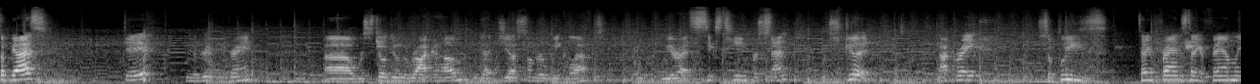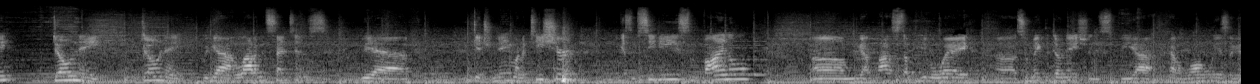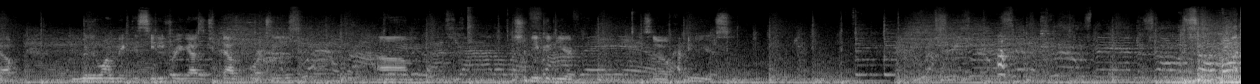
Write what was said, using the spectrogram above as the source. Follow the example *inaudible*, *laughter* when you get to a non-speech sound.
What's up, guys? Dave from the Grape and Grain. Uh, we're still doing the RocketHub. We got just under a week left. We are at 16%, which is good. Not great. So please, tell your friends, tell your family, donate. Donate. We got a lot of incentives. We have, you get your name on a t-shirt, you get some CDs, some vinyl. Um, we got a lot of stuff to give away, uh, so make the donations. We got, we got a long ways to go. We really want to make this CD for you guys in 2014. Um, should be a good year. So, Happy New Year's. *laughs*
